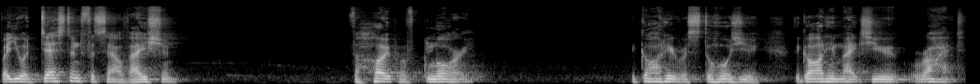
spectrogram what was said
but you are destined for salvation, the hope of glory the God who restores you, the God who makes you right.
